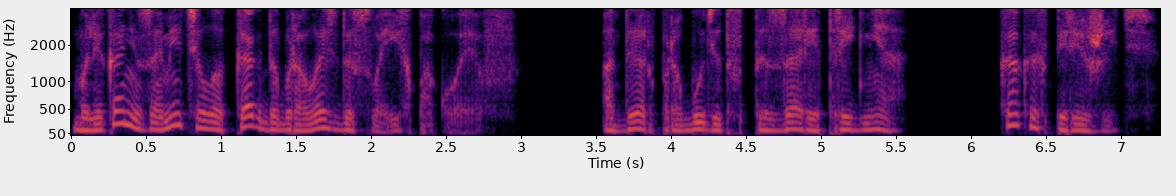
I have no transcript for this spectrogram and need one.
Маляка не заметила, как добралась до своих покоев. Адер пробудет в Тезаре три дня. Как их пережить?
